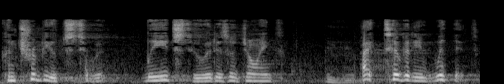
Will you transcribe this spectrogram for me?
contributes to it, leads to it, is a joint mm-hmm. activity with it.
